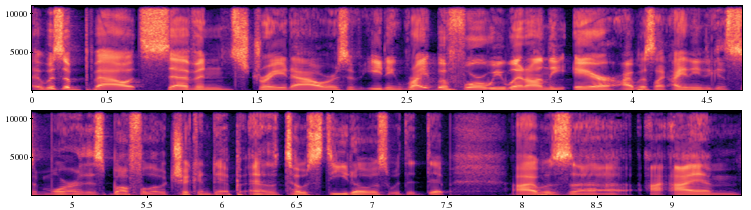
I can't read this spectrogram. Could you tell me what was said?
it was about seven straight hours of eating. Right before we went on the air, I was like, I need to get some more of this buffalo chicken dip and the Tostitos with the dip. I was, uh, I, I am,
